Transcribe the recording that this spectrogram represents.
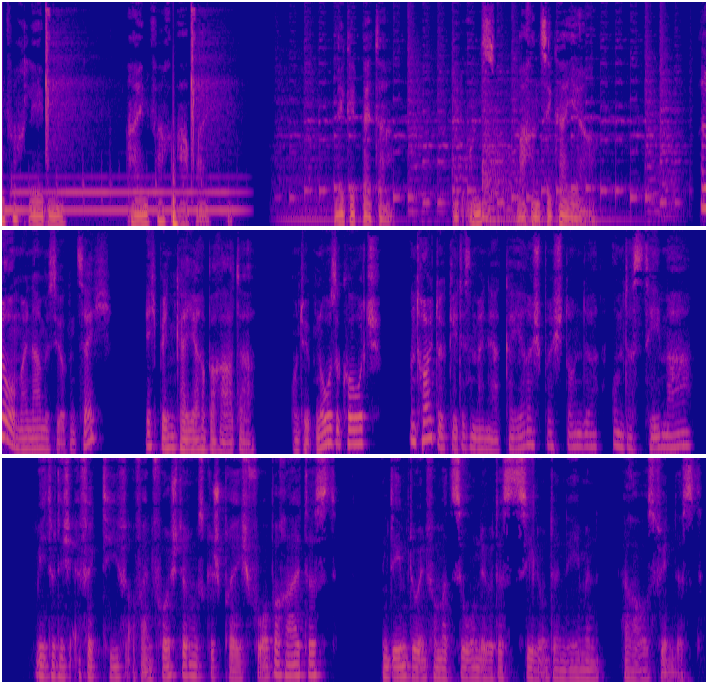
Einfach leben, einfach arbeiten. Make it better. Mit uns machen Sie Karriere. Hallo, mein Name ist Jürgen Zech. Ich bin Karriereberater und Hypnosecoach. Und heute geht es in meiner Karrieresprechstunde um das Thema, wie du dich effektiv auf ein Vorstellungsgespräch vorbereitest, indem du Informationen über das Zielunternehmen herausfindest.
